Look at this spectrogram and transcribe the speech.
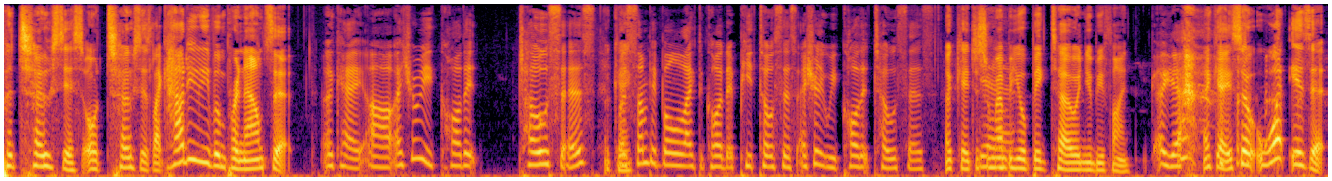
ptosis or ptosis? Like, how do you even pronounce it? Okay, uh, actually, we call it ptosis, Okay. but some people like to call it ptosis. Actually, we call it ptosis. Okay, just Yeah. remember your big toe and you'll be fine. Uh, yeah. Okay, so what is it?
